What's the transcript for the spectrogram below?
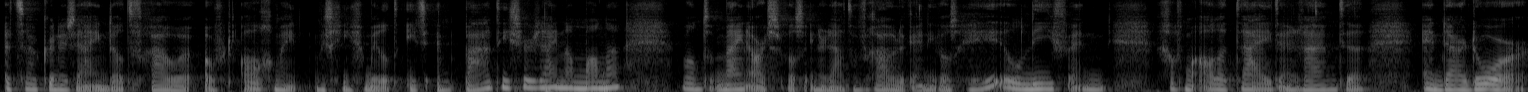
Het zou kunnen zijn dat vrouwen over het algemeen misschien gemiddeld iets empathischer zijn dan mannen. Want mijn arts was inderdaad een vrouwelijke en die was heel lief en gaf me alle tijd en ruimte. En daardoor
